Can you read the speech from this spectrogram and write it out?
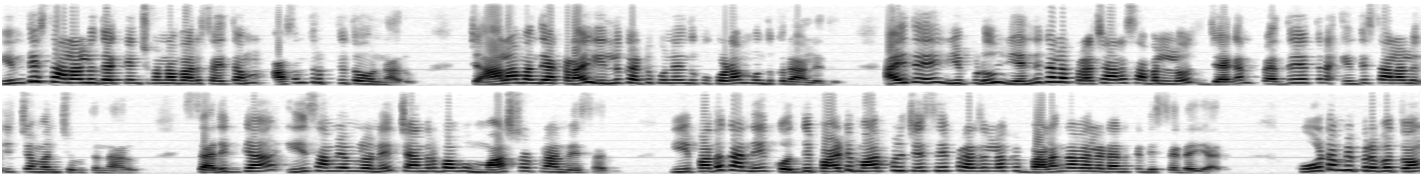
ఇంటి స్థలాలు దక్కించుకున్న వారు సైతం అసంతృప్తితో ఉన్నారు. చాలా మంది అక్కడ ఇల్లు కట్టుకునేందుకు కూడా ముందుకు రాలేదు. అయితే ఇప్పుడు ఎన్నికల ప్రచార సభల్లో జగన్ పెద్ద ఎత్తున ఇంటి స్థలాలు ఇచ్చామని చెబుతున్నారు. సరిగ్గా ఈ సమయంలోనే చంద్రబాబు మాస్టర్ ప్లాన్ వేశారు. ఈ పథకాన్ని కొద్దిపాటి మార్పులు చేసి ప్రజల్లోకి బలంగా వెళ్ళడానికి డిసైడ్ అయ్యారు. కూటమి ప్రభుత్వం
